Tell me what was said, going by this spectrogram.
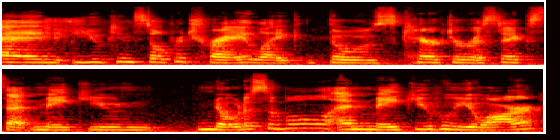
and you can still portray like those characteristics that make you noticeable and make you who you are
